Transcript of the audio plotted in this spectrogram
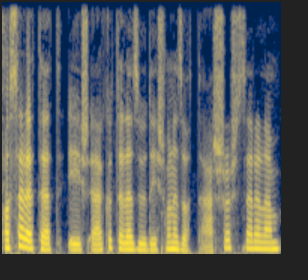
ha szeretet és elköteleződés van, ez a társas szerelem,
